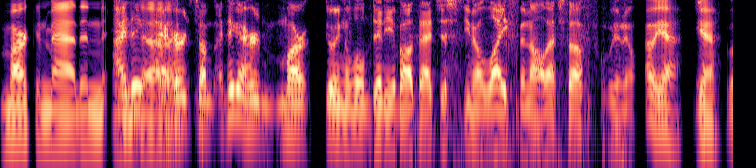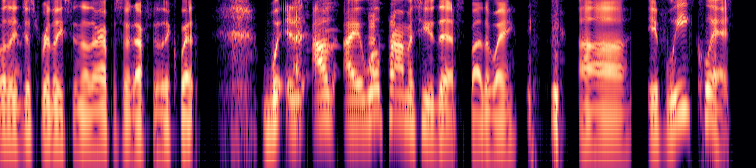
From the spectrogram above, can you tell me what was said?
Marc and Matt and, and I think uh, I heard some. I think I heard Marc doing a little ditty about that, just you know, life and all that stuff. You know, Oh yeah, yeah. Well, they just released another episode after they quit. I'll, I will promise you this, by the way. Uh, if we quit,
